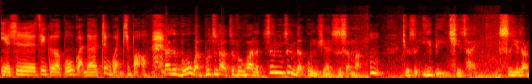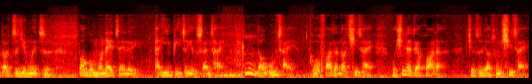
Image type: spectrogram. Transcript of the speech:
也是这个博物馆的镇馆之宝。但是博物馆不知道这幅画的真正的贡献是什么？嗯，就是一笔七彩。世界上到至今为止，包括莫奈在内。他一笔只有三彩，嗯，到五彩，我发展到七彩。我现在在画的，就是要从七彩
